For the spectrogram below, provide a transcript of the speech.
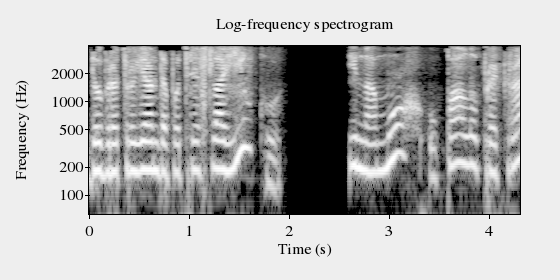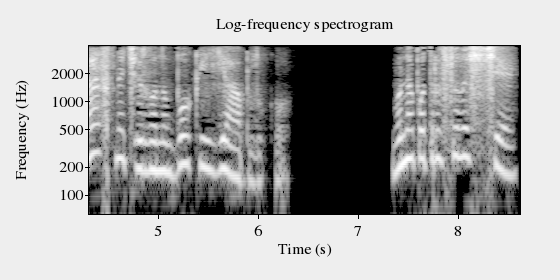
Добра троянда потрясла гілку, і на мох упало прекрасне червонобоке яблуко. Вона потрусила ще,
